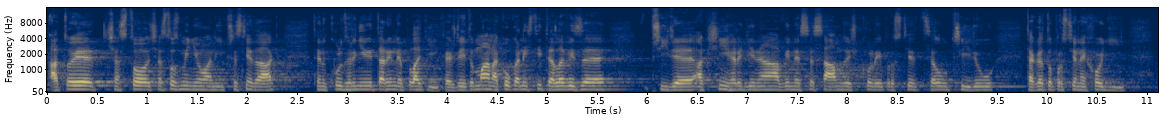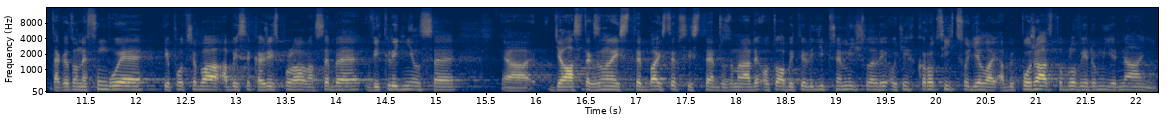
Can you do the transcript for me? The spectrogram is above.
a to je často, často zmiňovaný, přesně tak, ten kult hrdiny tady neplatí. Každý to má nakoukaný z té televize, přijde akční hrdina, vynese sám ze školy prostě celou třídu, takhle to prostě nechodí. Takhle to nefunguje, je potřeba, aby se každý spolehal na sebe, vyklidnil se, Dělá se takzvaný step-by-step systém, to znamená, jde o to, aby ty lidi přemýšleli o těch krocích, co dělají, aby pořád to bylo vědomí jednání.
